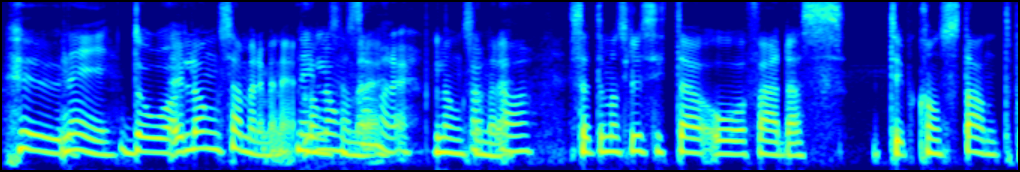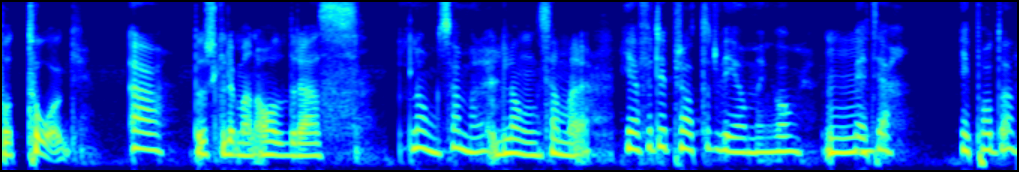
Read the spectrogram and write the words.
Hur? Nej, Då... långsammare menar jag. Nej, långsammare. långsammare. långsammare. Ja. Så att om man skulle sitta och färdas typ konstant på ett tåg ja, då skulle man åldras långsammare. långsammare. Ja, för det pratade vi om en gång, Mm. vet jag, i podden.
